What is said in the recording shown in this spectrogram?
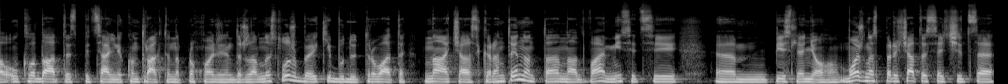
укладати спеціальні контракти на проходження державної служби, які будуть тривати на час карантину та на два місяці ем, після нього. Можна сперечатися, чи це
